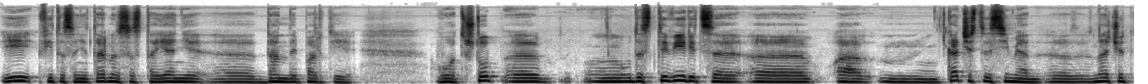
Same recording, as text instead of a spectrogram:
и фитосанитарное состояние данной партии. Вот, чтобы удостовериться о качестве семян, значит,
